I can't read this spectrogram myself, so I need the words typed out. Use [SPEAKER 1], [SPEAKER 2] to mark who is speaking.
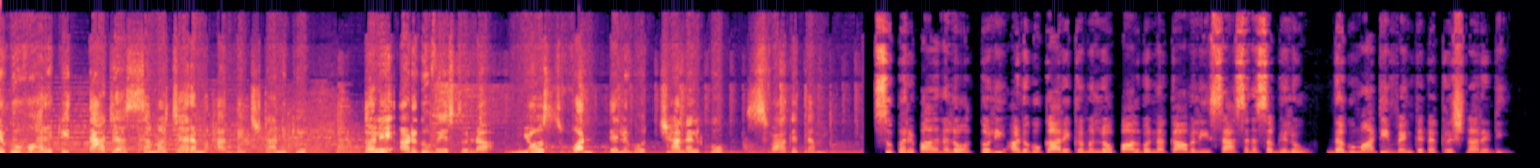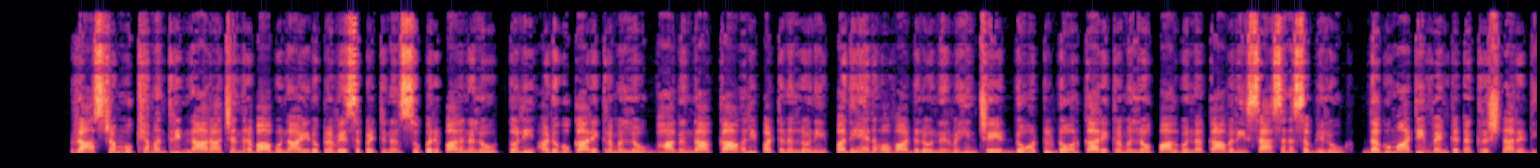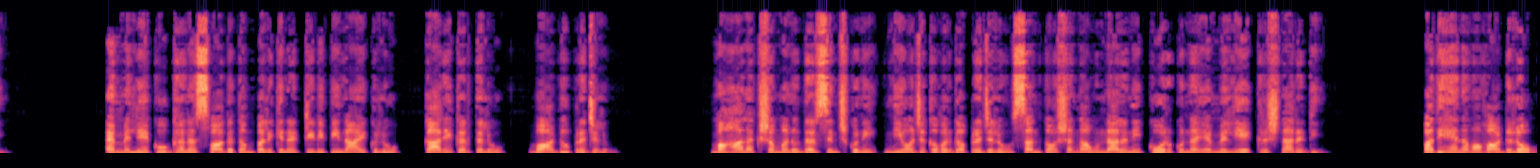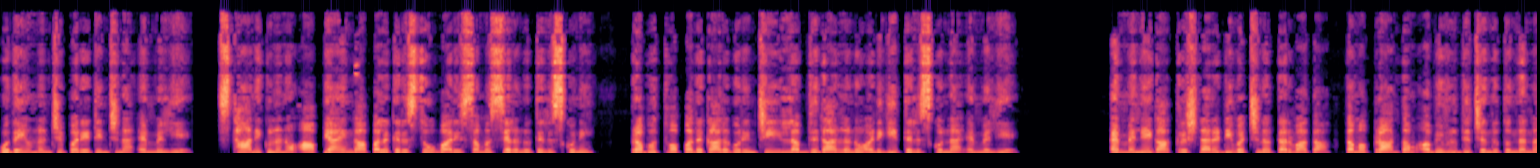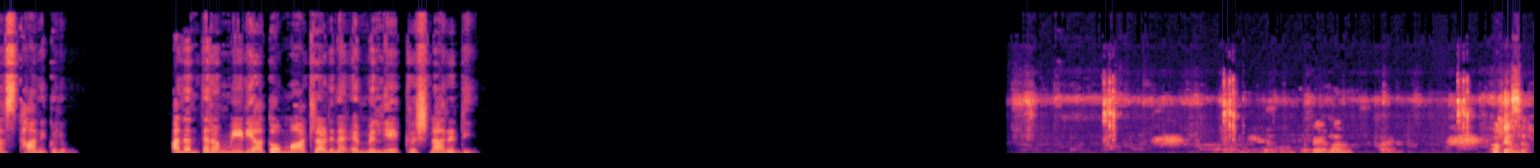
[SPEAKER 1] తెలుగు వారికి తాజా సమాచారం అందించడానికి తొలి అడుగు వేస్తున్న న్యూస్ వన్ తెలుగు ఛానల్కు స్వాగతం.
[SPEAKER 2] సుపరిపాలనలో తొలి అడుగు కార్యక్రమంలో పాల్గొన్న కావలి శాసనసభ్యులు దగుమాటి వెంకట కృష్ణారెడ్డి. రాష్ట్ర ముఖ్యమంత్రి నారా చంద్రబాబు నాయుడు ప్రవేశపెట్టిన సుపరిపాలనలో తొలి అడుగు కార్యక్రమంలో భాగంగా కావలి పట్టణంలోని పదిహేనవ వార్డులో నిర్వహించే డోర్ టు డోర్ కార్యక్రమంలో పాల్గొన్న కావలి శాసనసభ్యులు దగుమాటి వెంకట కృష్ణారెడ్డి ఎమ్మెల్యేకు ఘన స్వాగతం పలికిన టీడీపీ నాయకులు కార్యకర్తలు వార్డు ప్రజలు. మహాలక్ష్మను దర్శించుకుని నియోజకవర్గ ప్రజలు సంతోషంగా ఉండాలని కోరుకున్న ఎమ్మెల్యే కృష్ణారెడ్డి. పదిహేనవ వార్డులో ఉదయం నుంచి పర్యటించిన ఎమ్మెల్యే స్థానికులను ఆప్యాయంగా పలకరిస్తూ వారి సమస్యలను తెలుసుకుని ప్రభుత్వ పథకాల గురించి లబ్ధిదారులను అడిగి తెలుసుకున్న ఎమ్మెల్యే. ఎమ్మెల్యేగా కృష్ణారెడ్డి వచ్చిన తర్వాత తమ ప్రాంతం అభివృద్ధి చెందుతుందన్న స్థానికులు. అనంతరం మీడియాతో మాట్లాడిన ఎమ్మెల్యే కృష్ణారెడ్డి.
[SPEAKER 3] ఓకేనా ఓకే సార్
